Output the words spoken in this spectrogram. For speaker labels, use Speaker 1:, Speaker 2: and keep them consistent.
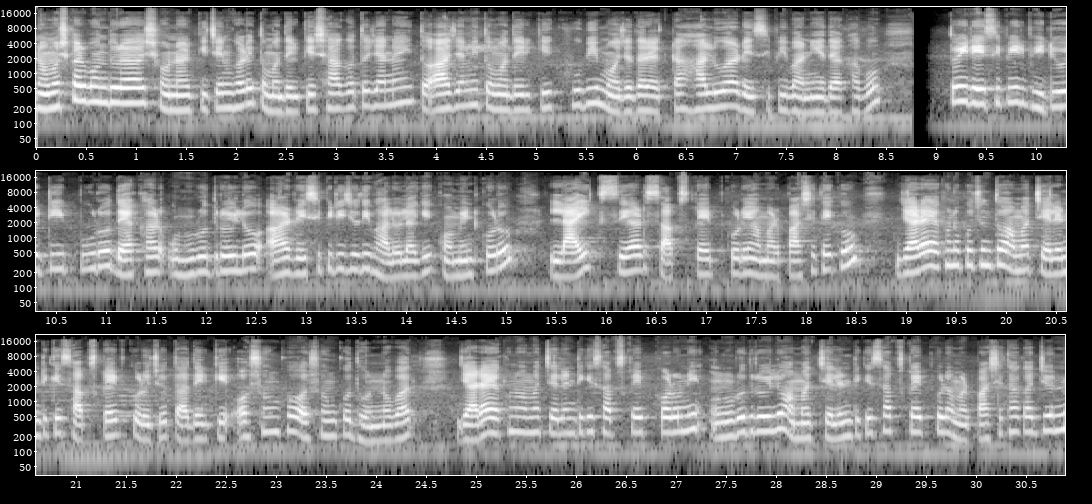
Speaker 1: নমস্কার বন্ধুরা, সোনার কিচেন ঘরে তোমাদেরকে স্বাগত জানাই। তো আজ আমি তোমাদেরকে খুবই মজাদার একটা হালুয়া রেসিপি বানিয়ে দেখাবো। তো এই রেসিপির ভিডিওটি পুরো দেখার অনুরোধ রইল। আর রেসিপিটি যদি ভালো লাগে কমেন্ট করো লাইক শেয়ার সাবস্ক্রাইব করে আমার পাশে থেকো। যারা এখনও পর্যন্ত আমার চ্যানেলটিকে সাবস্ক্রাইব করেছ, তাদেরকে অসংখ্য অসংখ্য ধন্যবাদ। যারা এখনও আমার চ্যানেলটিকে সাবস্ক্রাইব করনি, অনুরোধ রইল আমার চ্যানেলটিকে সাবস্ক্রাইব করে আমার পাশে থাকার জন্য।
